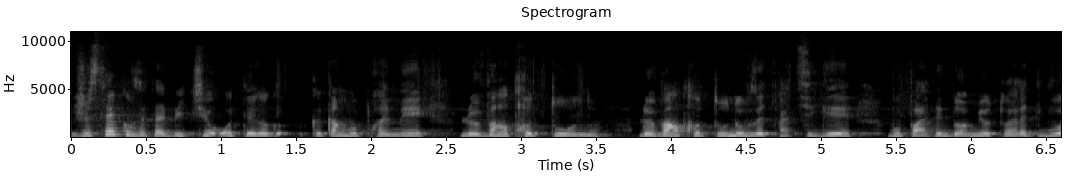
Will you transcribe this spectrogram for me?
Je sais que vous êtes habitué au que quand vous prenez, le ventre tourne. Le ventre tourne, vous êtes fatigué, vous partez dormir aux toilettes, vous,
